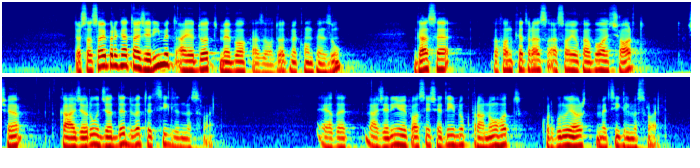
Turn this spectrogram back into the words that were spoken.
Ndërsa sa i përket agjërimit, ajo duhet me bë kaza, duhet me kompenzu, ngase, domethënë në këtë rast, asaj ju ka bë e qartë që ka agjëru gjatë ditëve të ciklit menstrual. Edhe agjërimi pasi që e dimë nuk pranohet kur gruaja është me cikël menstrual.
